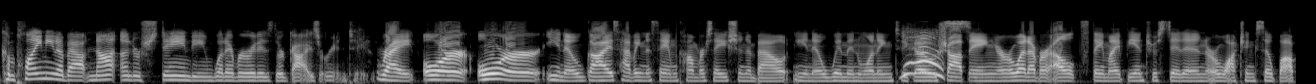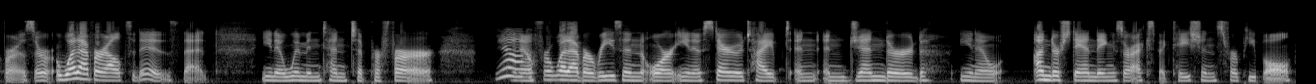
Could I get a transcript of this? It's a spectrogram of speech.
complaining about not understanding whatever it is their guys are into. Right. Or or, you know, guys having the same conversation about, you know, women wanting to yes. go shopping or whatever else they might be interested in or watching soap operas or whatever else it is that, you know, women tend to prefer. Yeah. You know, for whatever reason or, you know, stereotyped and and gendered, you know, understandings or expectations for people.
